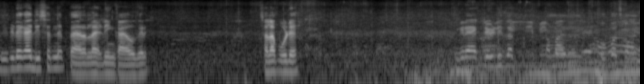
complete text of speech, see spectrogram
इकडे काय दिसत नाही पॅरालायडिंग काय वगैरे. चला पुढे. इकडे ऍक्टिव्हिटीचा प्रमाण खूपच कमी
